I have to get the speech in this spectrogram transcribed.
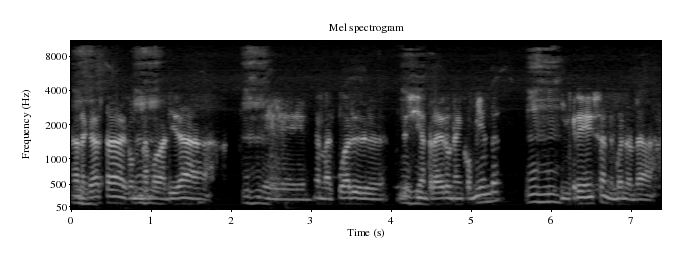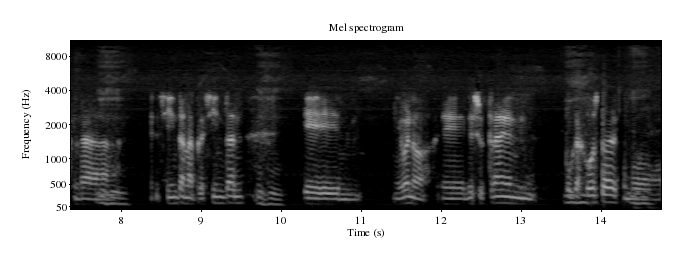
a la casa con una modalidad. Eh, en la cual decían traer una encomienda. Ingresan, bueno, la, la cintan, la precintan, Ujú. eh, y bueno, eh, le sustraen pocas cosas como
